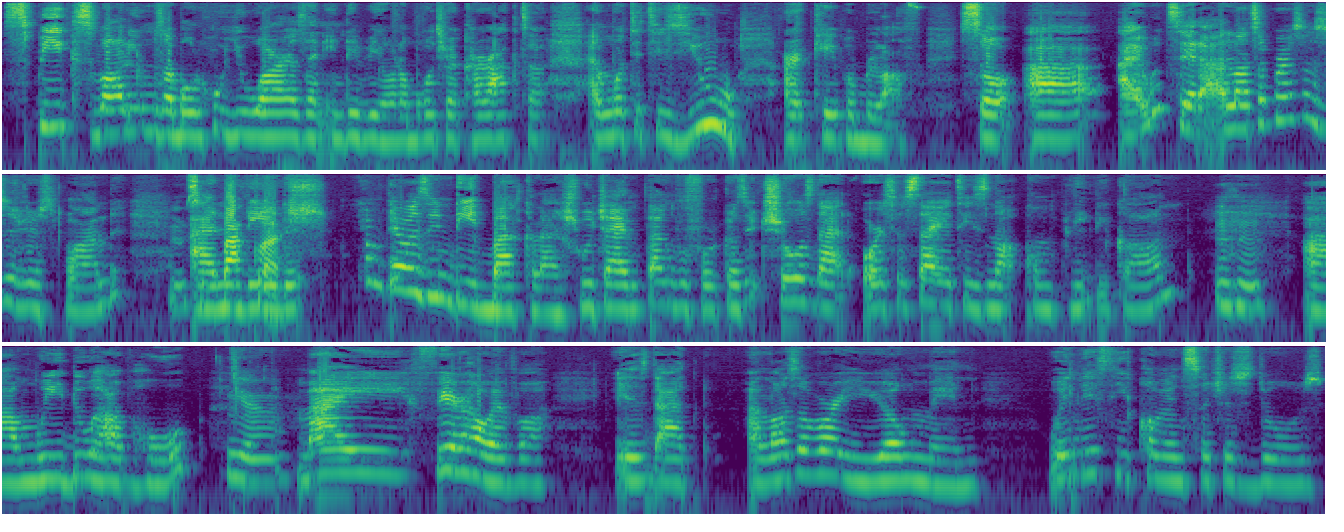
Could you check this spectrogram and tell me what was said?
speaks volumes about who you are as an individual, about your character, and what it is you are capable of. So uh, I would say that a lot of persons did respond. And backlash. Did, there was indeed backlash, which I'm thankful for because it shows that our society is not completely gone. Mm-hmm. Um, we do have hope. Yeah. My fear, however, is that a lot of our young men, when they see comments such as those,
